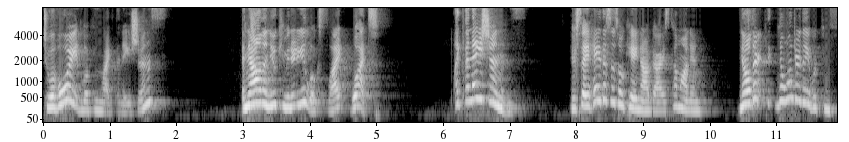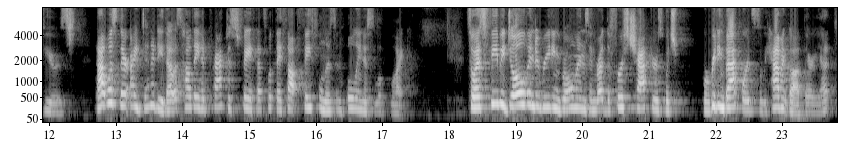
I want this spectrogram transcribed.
to avoid looking like the nations. And now the new community looks like what? Like the nations. You say, hey, this is okay now, guys. Come on in. No, no wonder they were confused. That was their identity. That was how they had practiced faith. That's what they thought faithfulness and holiness looked like. So as Phoebe dove into reading Romans and read the first chapters, which we're reading backwards, so we haven't got there yet,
